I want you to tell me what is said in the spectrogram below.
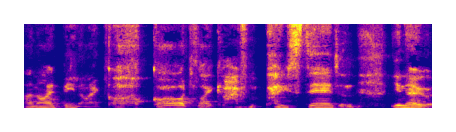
and I'd be like, oh God, like I haven't posted. And, you know,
